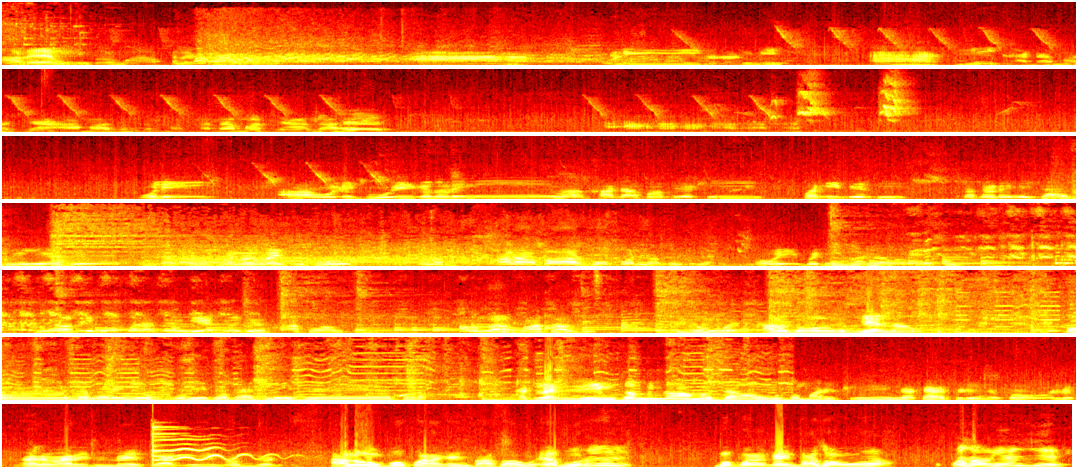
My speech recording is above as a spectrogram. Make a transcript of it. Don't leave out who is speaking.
Speaker 1: અરે હું કહું આપણે આ ઈ ખાડામાં જ્યાં આમાં જંગલમાં ખાડામાં ત્યાં જાહે ઓલી, આ ઓલી ભૂરી ગધડીની ખાડામાં બેઠી, ભલી બેઠી ગધડીની એ છે, અને મને લાગી ભૂખ અને સાડા બાર બપોરના થઈ ગયા. હવે એ ભલી ખાડામાં હું આગળ બપોરા કઈ એક વાગે પાછો આવતો હવે ઘર પાછા બીજું હું હાલો તો હું ઘેર જાઉં. પણ ગધડીની ભૂરી તો ઝાપણી છે, પણ એટલે લીમ તમે ન આમ જાઓ હું તો મારી ધીને ઝાપડીને કહું, એટલે ઘરવાળી ને ત્યાં લીમ સમજો ને. હાલો બપોરા કઈ પાછો આવું એ ભૂરી બપોરા કઈ પાછો આવું પાછો અહીંયા જઈએ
